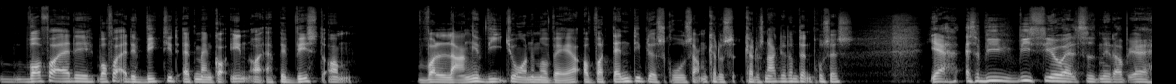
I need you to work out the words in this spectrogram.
Hvorfor er, det, hvorfor er det vigtigt, at man går ind og er bevidst om, hvor lange videoerne må være, og hvordan de bliver skruet sammen? Kan du, kan du snakke lidt om den proces? Ja, altså vi, vi siger jo altid netop, ja,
